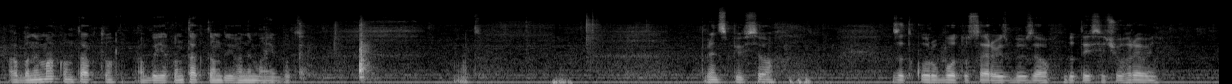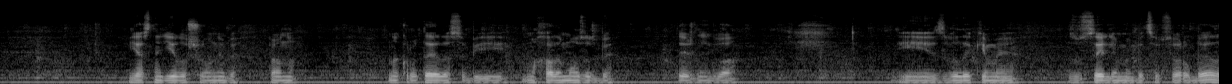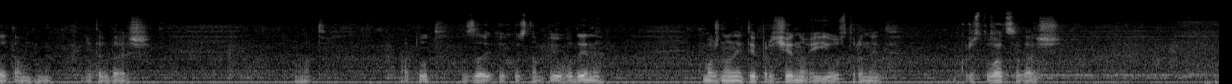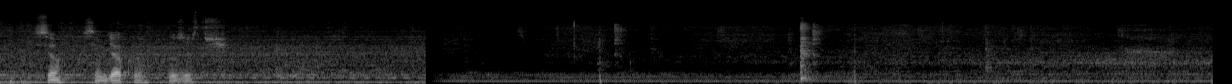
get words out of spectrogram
або нема контакту, або є контакт там, де його не має бути. От. В принципі, все. За таку роботу сервіс би взяв до 1000 гривень. Ясне діло, що вони би, певно, накрутили собі і махали мозок би тиждень-два. І з великими зусиллями би це все робили там і так далі. От. А тут за якихось там півгодини можна знайти причину і її устранити. Користуватися далі. Все, всім дякую, до зустрічі.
